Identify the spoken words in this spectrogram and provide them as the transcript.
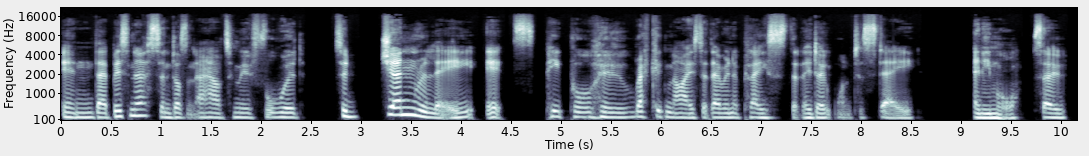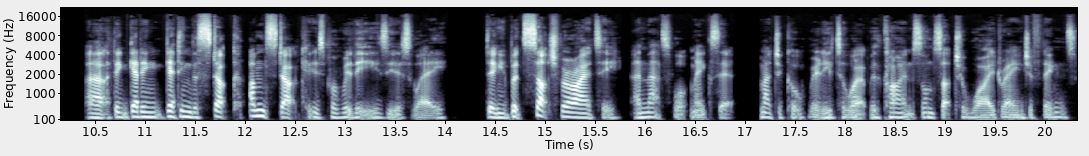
in their business and doesn't know how to move forward. So generally, it's people who recognize that they're in a place that they don't want to stay anymore. So uh, I think getting getting the stuck unstuck is probably the easiest way doing it. But such variety, and that's what makes it magical, really, to work with clients on such a wide range of things.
